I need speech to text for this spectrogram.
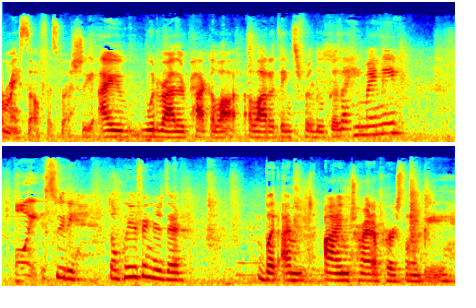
For myself especially. I would rather pack a lot a lot of things for Luca that he might need. Oi, sweetie, don't put your fingers there. But I'm I'm trying to personally be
